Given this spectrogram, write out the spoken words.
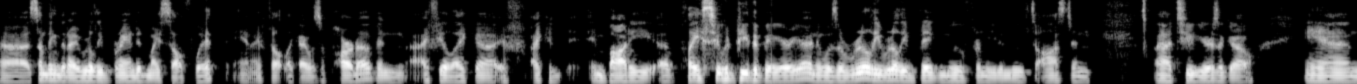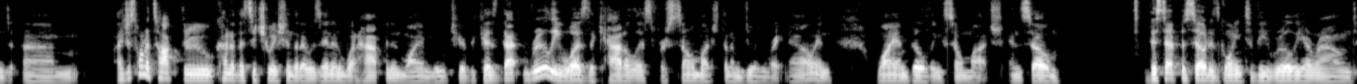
uh, something that i really branded myself with and i felt like i was a part of and i feel like uh, if i could embody a place it would be the bay area and it was a really really big move for me to move to austin uh, two years ago. And um, I just want to talk through kind of the situation that I was in and what happened and why I moved here because that really was the catalyst for so much that I'm doing right now and why I'm building so much. And so this episode is going to be really around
